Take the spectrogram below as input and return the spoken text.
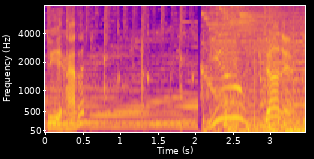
Do you have it? You've done it!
